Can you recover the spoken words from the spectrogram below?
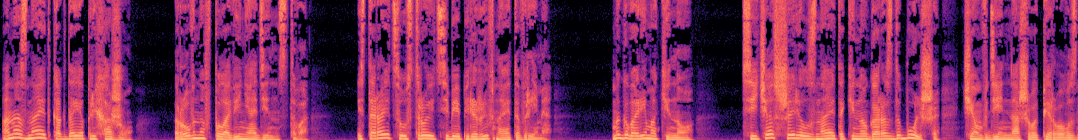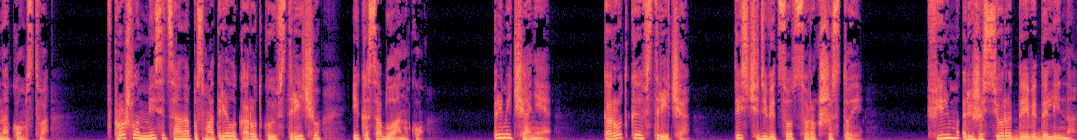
Она знает, когда я прихожу, ровно в половине одиннадцатого, и старается устроить себе перерыв на это время. Мы говорим о кино. Сейчас Шерил знает о кино гораздо больше, чем в день нашего первого знакомства. В прошлом месяце она посмотрела короткую встречу и Касабланку. Примечание. Короткая встреча. 1946. Фильм режиссера Дэвида Лина.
